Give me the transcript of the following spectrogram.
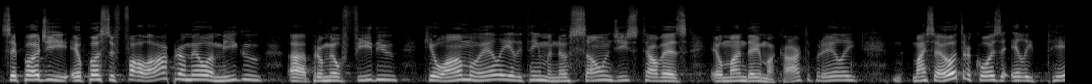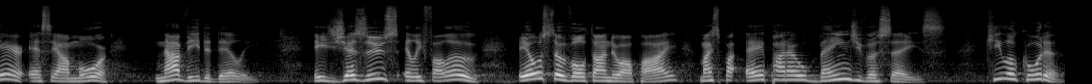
você pode, eu posso falar para o meu amigo, uh, para o meu filho, que eu amo ele, ele tem uma noção disso. Talvez eu mandei uma carta para ele, mas é outra coisa ele ter esse amor na vida dele. E Jesus, ele falou: Eu estou voltando ao Pai, mas é para o bem de vocês. Que loucura!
